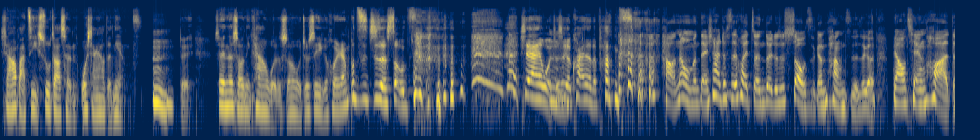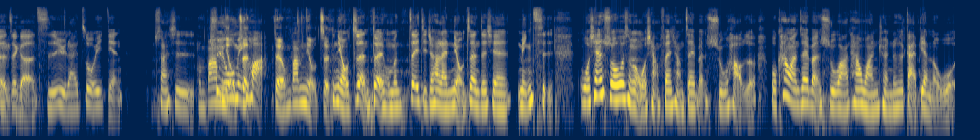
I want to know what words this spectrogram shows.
想要把自己塑造成我想要的那样子。嗯，对。所以那时候你看到我的时候，我就是一个浑然不自知的瘦子。现在我就是个快乐的胖子。嗯。好，那我们等一下就是会针对就是瘦子跟胖子的这个标签化的这个词语来做一点，算是我们帮去污名化。对，我们帮他们扭正，扭正。对，我们这一集就要来扭正这些名词。我先说为什么我想分享这本书好了。我看完这本书啊，它完全就是改变了我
